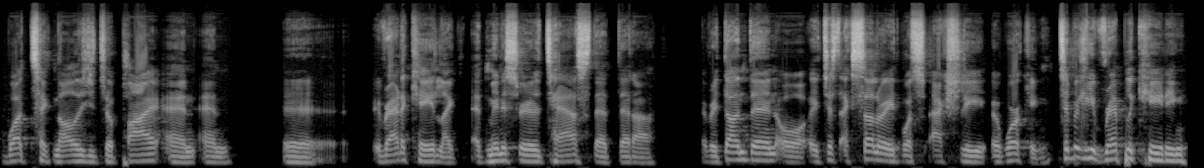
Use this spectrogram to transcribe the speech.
what technology to apply and and uh, eradicate like administrative tasks that that are redundant or just accelerate what's actually uh, working. Typically replicating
